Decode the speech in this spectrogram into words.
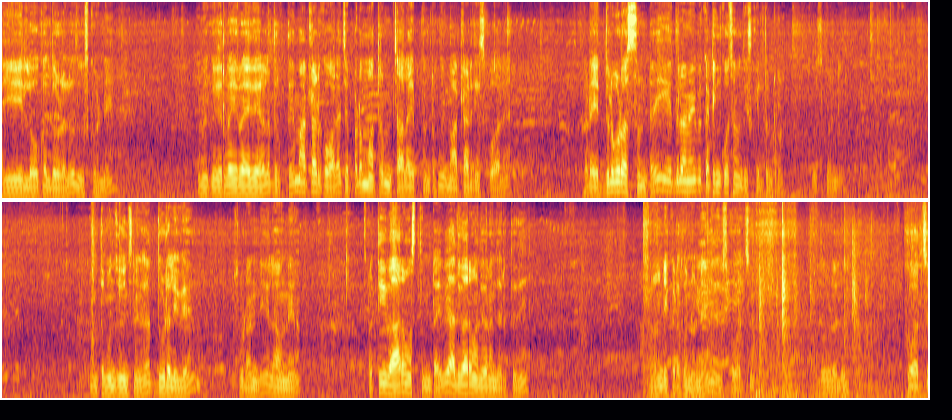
ఈ లోకల్ దూడలు చూసుకోండి. మీకు ఇరవై ఇరవై ఐదు వేలలో దొరుకుతాయి. మాట్లాడుకోవాలి. చెప్పడం మాత్రం చాలా చెప్తుంటారు. మీరు మాట్లాడి తీసుకోవాలి. ఇక్కడ ఎద్దులు కూడా వస్తుంటాయి. ఈ ఎద్దులు అనేవి కటింగ్ కోసం తీసుకెళ్తుంటారు. చూసుకోండి. ఇంతకుముందు చూపించిన కదా దూడలు ఇవే. చూడండి ఎలా ఉన్నాయో. ప్రతి వారం వస్తుంటాయి. ఇవి ఆదివారం ఆదివారం జరుగుతుంది. చూడండి ఇక్కడ కొన్ని ఉన్నాయి చూసుకోవచ్చు. దూడలు. చూసుకోవచ్చు.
